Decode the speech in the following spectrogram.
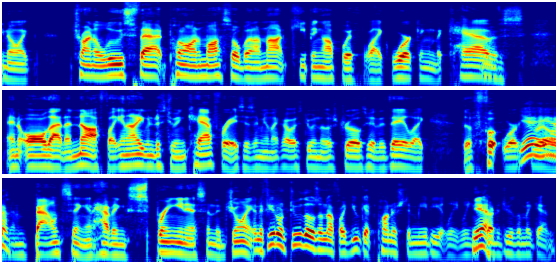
you know, like trying to lose fat, put on muscle, but I'm not keeping up with like working the calves and all that enough. Like, and not even just doing calf raises. I mean, like I was doing those drills the other day, like the footwork Yeah, drills yeah. and bouncing and having springiness in the joint. And if you don't do those enough, like you get punished immediately when you Yeah. try to do them again.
